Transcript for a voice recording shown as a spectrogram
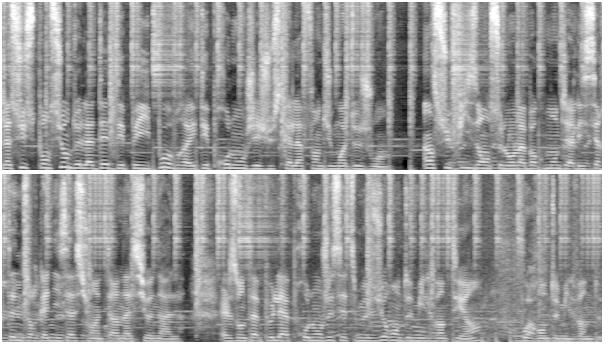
la suspension de la dette des pays pauvres a été prolongée jusqu'à la fin du mois de juin. Insuffisant selon la Banque mondiale et certaines organisations internationales. Elles ont appelé à prolonger cette mesure en 2021, voire en 2022.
